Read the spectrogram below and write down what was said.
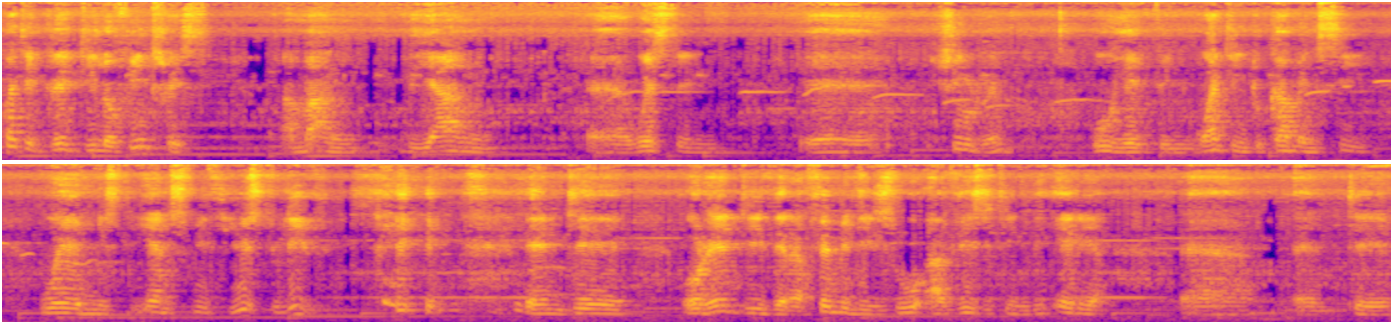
Quite a great deal of interest among the young uh, Western uh, children who have been wanting to come and see where Mr. Ian Smith used to live. and uh, already there are families who are visiting the area. Uh, and uh,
